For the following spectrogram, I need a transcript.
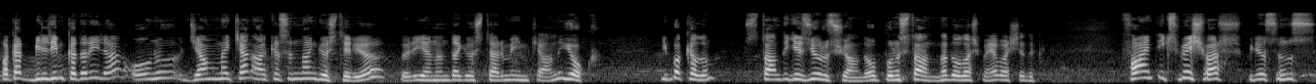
Fakat bildiğim kadarıyla onu cam mekan arkasından gösteriyor. Böyle yanında gösterme imkanı yok. Bir bakalım. Standı geziyoruz şu anda. Oppo'nun standına dolaşmaya başladık. Find X5 var biliyorsunuz.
